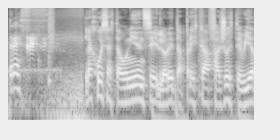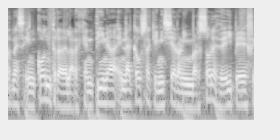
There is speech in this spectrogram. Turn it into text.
3. La jueza estadounidense Loretta Presca falló este viernes en contra de la Argentina en la causa que iniciaron inversores de IPF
